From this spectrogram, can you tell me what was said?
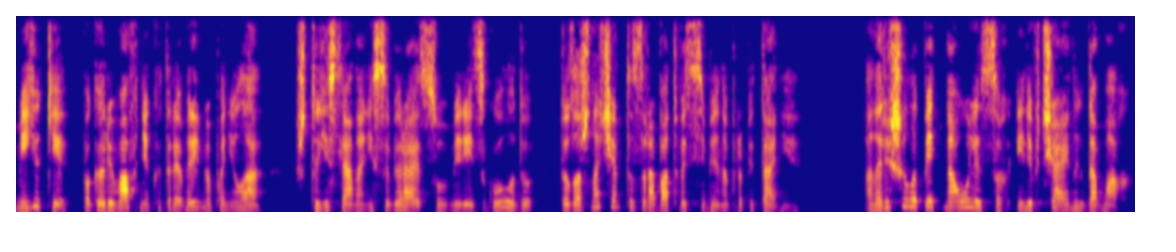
Миюки, погоревав некоторое время, поняла, что если она не собирается умереть с голоду, то должна чем-то зарабатывать себе на пропитание. Она решила петь на улицах или в чайных домах.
